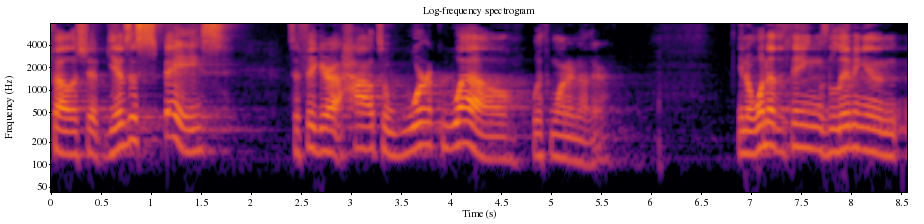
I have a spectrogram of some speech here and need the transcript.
fellowship gives us space to figure out how to work well with one another. You know, one of the things living in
